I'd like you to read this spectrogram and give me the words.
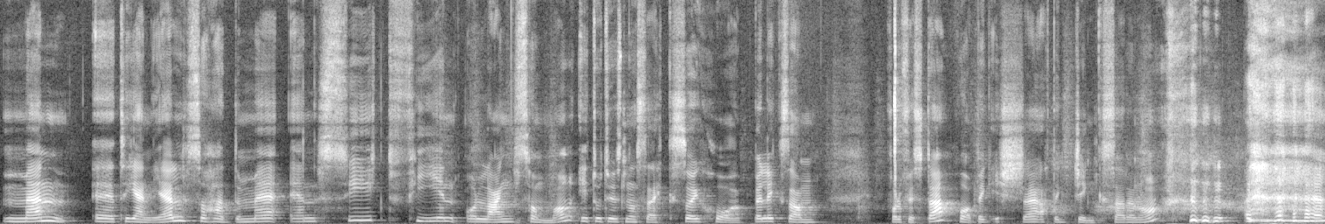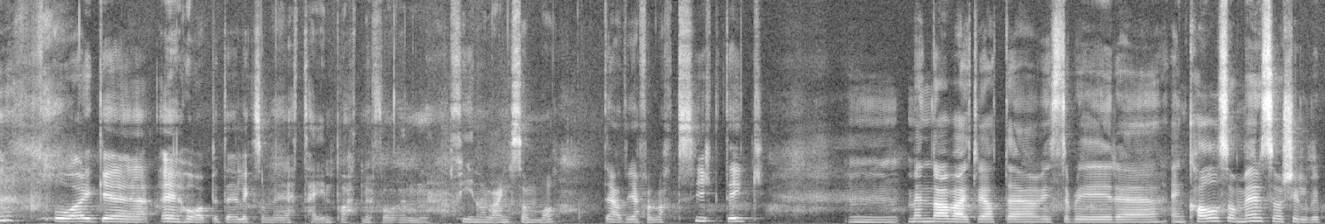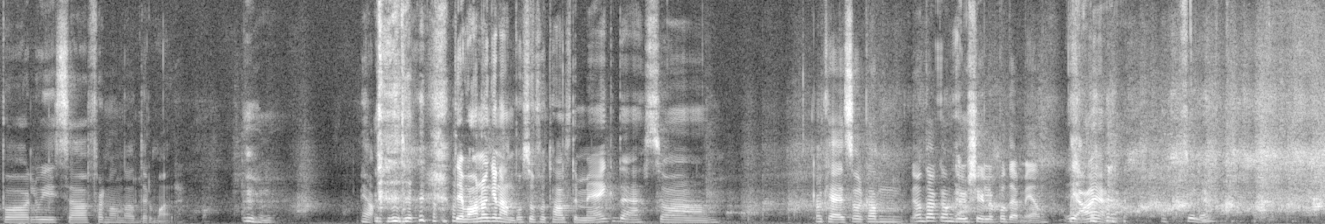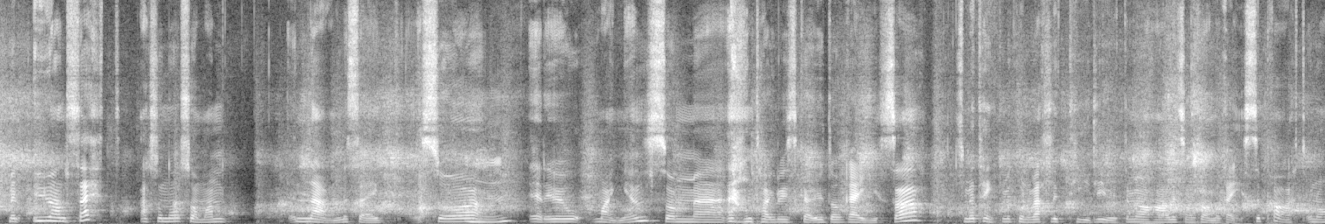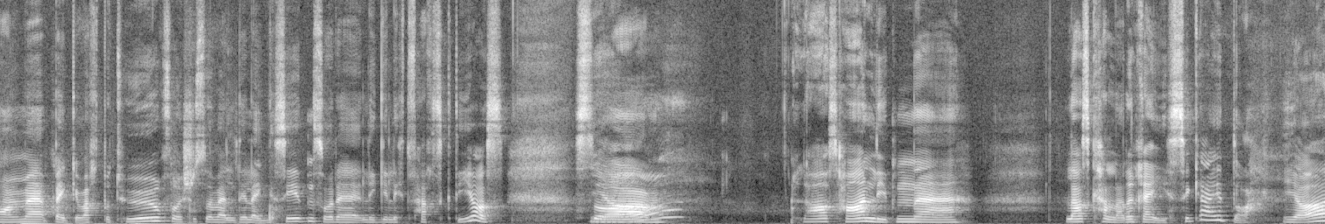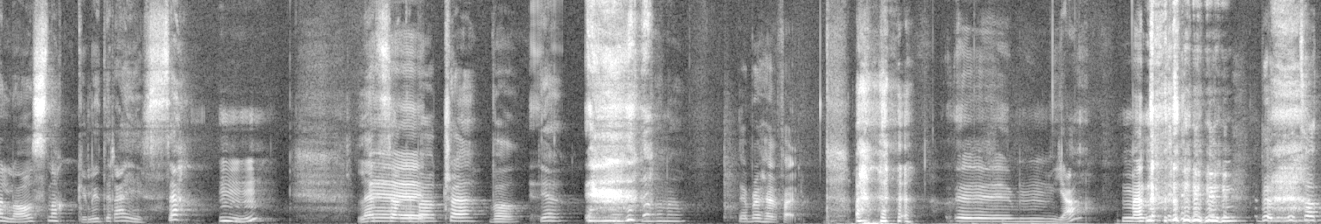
men eh, til gjengjeld så hadde vi en sykt fin og lang sommer i 2006, så jeg håper liksom For det første håper jeg ikke at jeg jinxa det nå. og eh, jeg håper det liksom er et tegn på at vi får en fin og lang sommer. Det hadde iallfall vært sykt digg. Mm, men da veit vi at eh, hvis det blir eh, en kald sommer, så skylder vi på Luisa Fernanda del Mar. Mhm. Ja. det var noen andre som fortalte meg det, så OK, så kan, ja, da kan du skylde på dem igjen. Ja, ja. Absolutt. Men uansett, altså når sommeren nærmer seg, så Mm. er det jo mange som eh, antageligvis skal ut og reise. Så vi tenkte vi kunne vært litt tidlig ute med å ha litt sånn, sånn reiseprat. Og nå har vi begge vært på tur for ikke så veldig lenge siden, så det ligger litt ferskt i oss. Så Ja. La oss ha en liten eh, La oss kalle det reiseguide, da. Ja, la oss snakke litt reise. Mm. Let's talk Eh. about travel, yeah. Det ble helt feil. um, ja. Men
